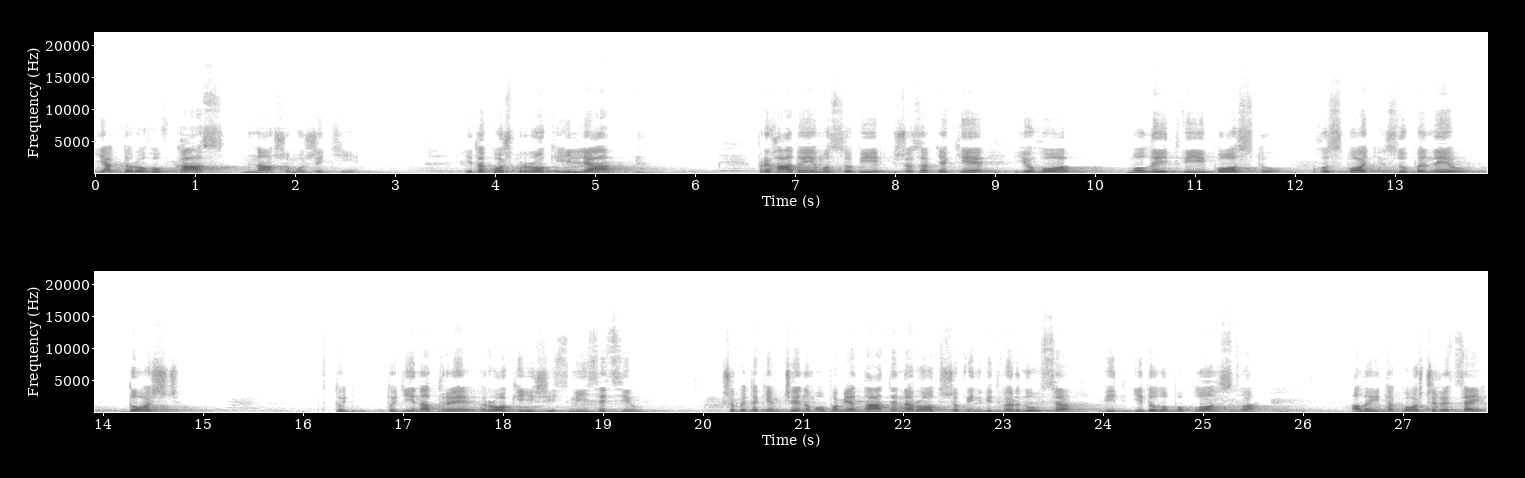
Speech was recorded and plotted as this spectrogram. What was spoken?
як дороговказ в нашому житті. І також пророк Ілля пригадуємо собі, що завдяки його молитві і посту Господь зупинив дощ тоді на три роки і шість місяців, щоб таким чином опам'ятати народ, щоб він відвернувся від ідолопоклонства. Але і також через цей,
